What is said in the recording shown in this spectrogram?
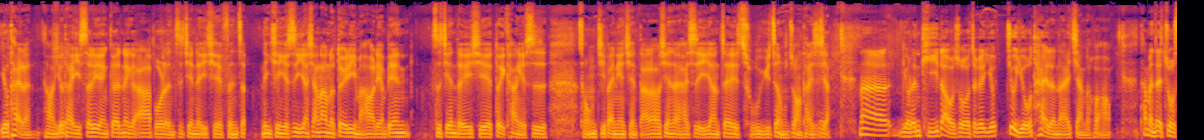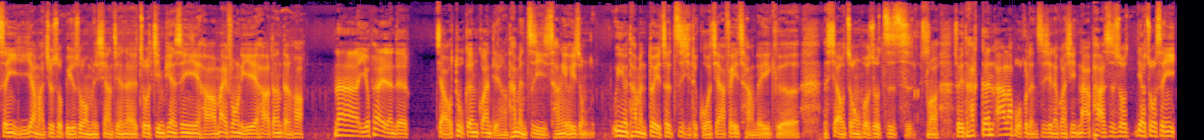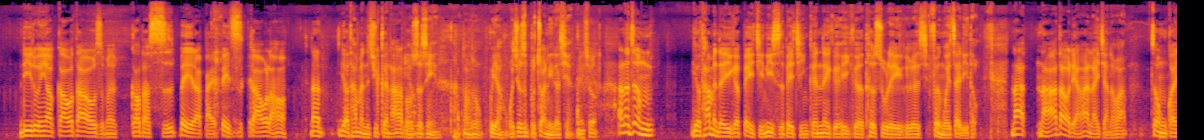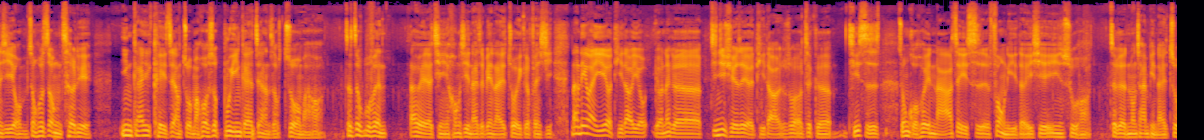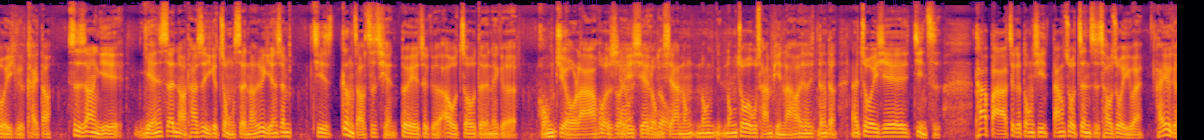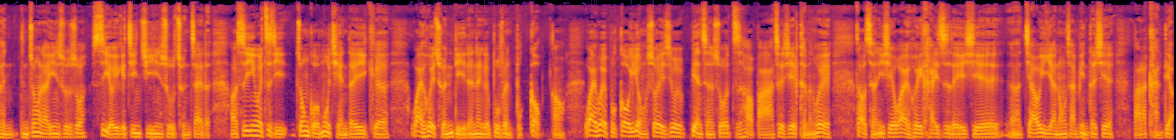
犹太人哈，犹太以色列人跟那个阿拉伯人之间的一些纷争，以前也是一样相当的对立嘛哈，两边之间的一些对抗也是从几百年前打到现在还是一样，在处于这种状态是这样。那有人提到说，这个犹就犹太人来讲的话啊，他们在做生意一样嘛，就是说，比如说我们像现在做晶片生意也好，卖凤梨也好等等哈，那犹太人的角度跟观点啊，他们自己常有一种。因为他们对这自己的国家非常的一个效忠或者说支持啊，所以他跟阿拉伯人之间的关系，哪怕是说要做生意，利润要高到什么高达十倍了、百倍之高了哈，那要他们的去跟阿拉伯做生意，他们说不要，我就是不赚你的钱。没错啊，那这种有他们的一个背景、历史背景跟那个一个特殊的一个氛围在里头。那拿到两岸来讲的话，这种关系，我们中国这种策略。应该可以这样做吗？或者说不应该这样子做吗？哦，这这部分待会请红星来这边来做一个分析。那另外也有提到，有有那个经济学者有提到，就是说这个其实中国会拿这一次凤梨的一些因素哈，这个农产品来做一个开刀。事实上也延伸哦，它是一个纵深哦，就延伸其实更早之前对这个澳洲的那个红酒啦，或者说一些龙虾、农农农作物产品啦，或者等等来做一些禁止。他把这个东西当做政治操作以外，还有一个很很重要的因素是说，是有一个经济因素存在的啊，是因为自己中国目前的一个外汇存底的那个部分不够哦，外汇不够用，所以就变成说只好把这些可能会造成一些外汇开支的一些呃交易啊、农产品这些把它砍掉，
